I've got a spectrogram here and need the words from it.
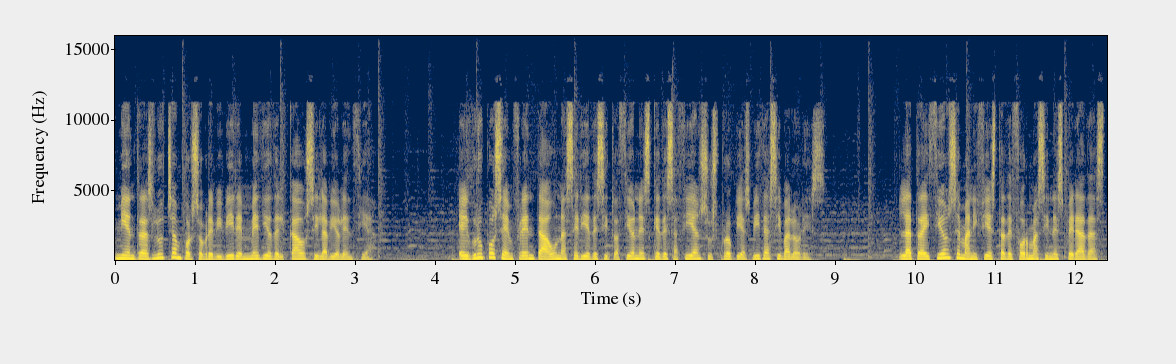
Mientras luchan por sobrevivir en medio del caos y la violencia. El grupo se enfrenta a una serie de situaciones que desafían sus propias vidas y valores. La traición se manifiesta de formas inesperadas,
